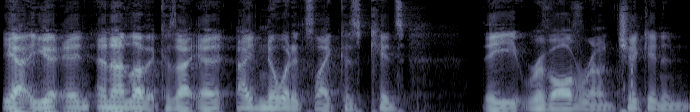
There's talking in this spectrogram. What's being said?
yeah you, and, and i love it because I, I know what it's like because kids they revolve around chicken and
